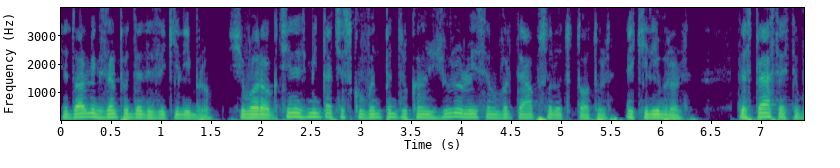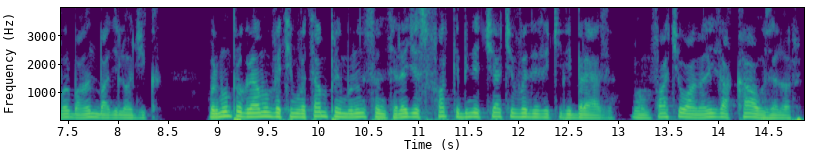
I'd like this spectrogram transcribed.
E doar un exemplu de dezechilibru. Și vă rog, țineți minte acest cuvânt pentru că în jurul lui se învârte absolut totul. Echilibrul. Despre asta este vorba în Body Logic. Urmând programul, veți învăța în primul rând să înțelegeți foarte bine ceea ce vă dezechilibrează. Vom face o analiză a cauzelor.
